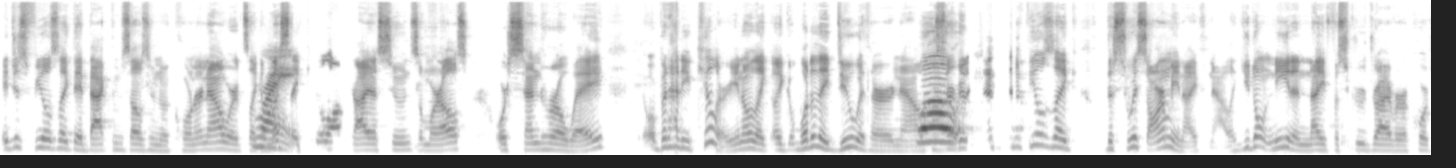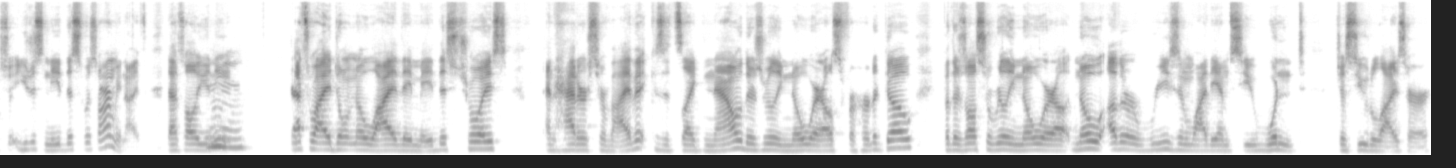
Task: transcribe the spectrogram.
it just feels like they back themselves into a corner now where it's like unless they kill off G'iah soon somewhere else or send her away or but how do you kill her you know like like what do they do with her now? Well- gonna, that, that feels like the Swiss Army knife now. Like you don't need a knife, a screwdriver, a cork. You just need the Swiss Army knife. That's all you need Mhm. that's why I don't know why they made this choice and had her survive it because it's like now there's really nowhere else for her to go, but there's also really nowhere else, no other reason why the MCU wouldn't just utilize her.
